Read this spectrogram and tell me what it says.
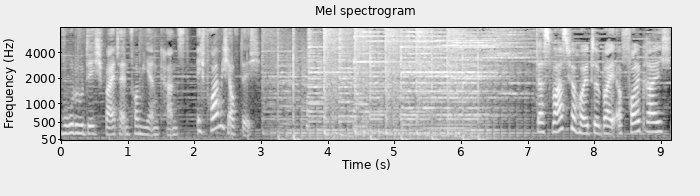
wo du dich weiter informieren kannst. Ich freue mich auf dich. Das war's für heute bei Erfolgreich,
